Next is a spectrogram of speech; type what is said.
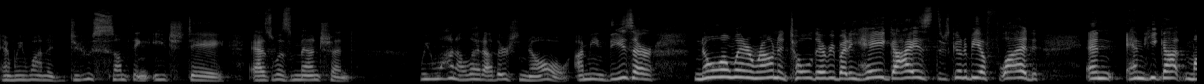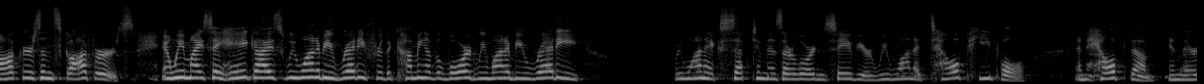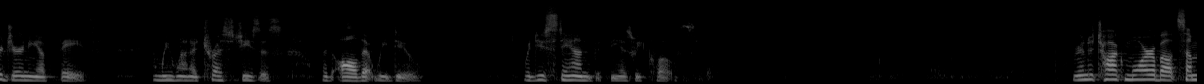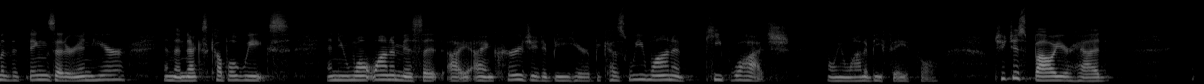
And we want to do something each day, as was mentioned. We want to let others know. I mean, these are, Noah went around and told everybody, hey, guys, there's going to be a flood. And, and he got mockers and scoffers. And we might say, hey guys, we want to be ready for the coming of the Lord. We want to be ready. We want to accept him as our Lord and Savior. We want to tell people and help them in their journey of faith. And we want to trust Jesus with all that we do. Would you stand with me as we close? We're going to talk more about some of the things that are in here in the next couple weeks, and you won't want to miss it. I, I encourage you to be here because we want to keep watch and we want to be faithful. Would you just bow your head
